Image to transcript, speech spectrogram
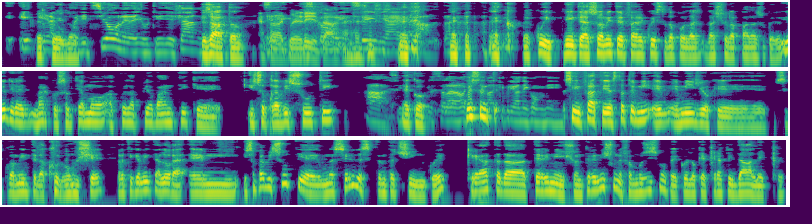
e, e, per e quello. la competizione negli ultimi dieci anni esatto è stata guerrita insegna è alta ecco, per cui niente, solamente fare questo, dopo la, lascio la palla su quello. Io direi, Marco, saltiamo a quella più avanti che i sopravvissuti Ah, sì, ecco, questo int- anche prima nei commenti. Sì, infatti è stato Emi- Emilio che sicuramente la conosce. Praticamente, allora, ehm, I Sopravvissuti è una serie del 75 creata da Terry Nation. Terry Nation è famosissimo per quello che ha creato i Dalek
